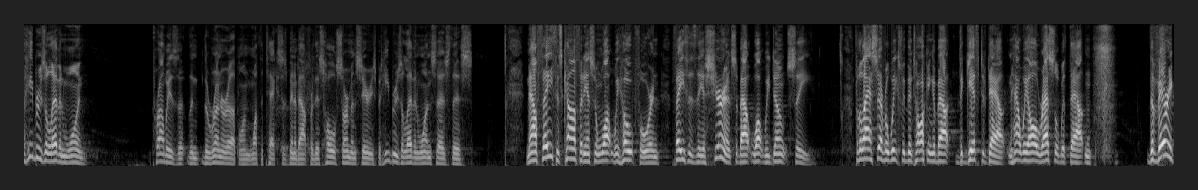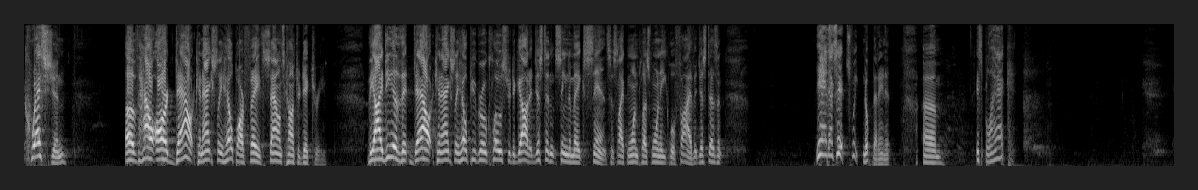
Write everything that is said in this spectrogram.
Hebrews 11 1 probably is the, the, the runner up on what the text has been about for this whole sermon series. But Hebrews 11 1 says this Now faith is confidence in what we hope for, and faith is the assurance about what we don't see. For the last several weeks, we've been talking about the gift of doubt and how we all wrestle with doubt. And the very question of how our doubt can actually help our faith sounds contradictory. The idea that doubt can actually help you grow closer to God, it just doesn't seem to make sense. It's like 1 plus 1 equal 5. It just doesn't. Yeah, that's it. Sweet. Nope, that ain't it. Um, it's black.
